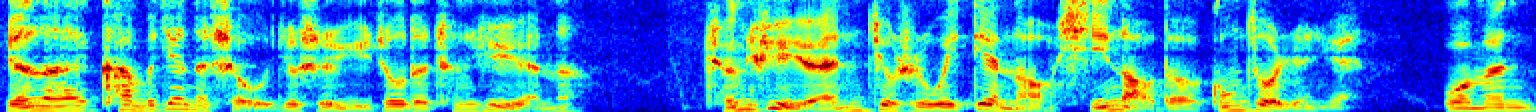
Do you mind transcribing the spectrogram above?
原来看不见的手就是宇宙的程序员呢，程序员就是为电脑洗脑的工作人员。我们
